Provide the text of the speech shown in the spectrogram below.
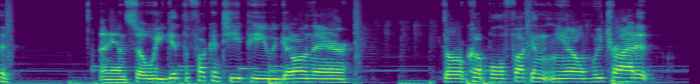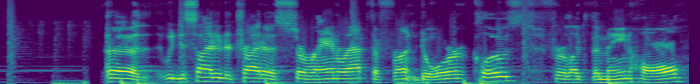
and so we get the fucking TP, we go in there, throw a couple of fucking, you know, we tried it. Uh, we decided to try to saran wrap the front door closed for like the main hall.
